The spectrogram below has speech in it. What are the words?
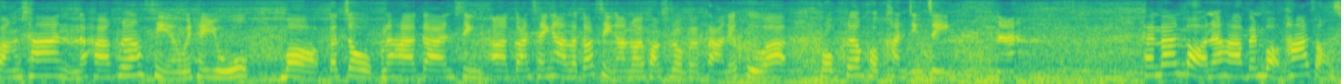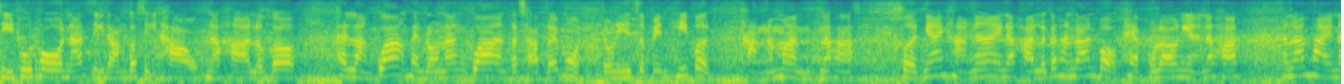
ฟังก์ชันนะคะ เครื่องเสียงวิทยุเบาะกระจกนะคะ การสิ่งการใช้งานแล้วก็สิ่งอำนวยความสะดวกต่างๆนี่คือว่าครบเครื่องครบคันจริง ๆ นะทางด้านเบาะนะคะ เป็นเบาะผ้าสองสีทูโทนนะ สีดำกับสีเทานะคะ แล้วก็ ผ่นหลังกว้าง แผ่นรองนั่งกว้างกระชับได้หมด ตรงนี้จะเป็นที่เปิดถังน้ำมันนะคะ เปิดง่ายหาง่ายนะคะ แล้วก็ทางด้านเบาะแคบของเราเนี่ยนะคะ ทางด้านภายใน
